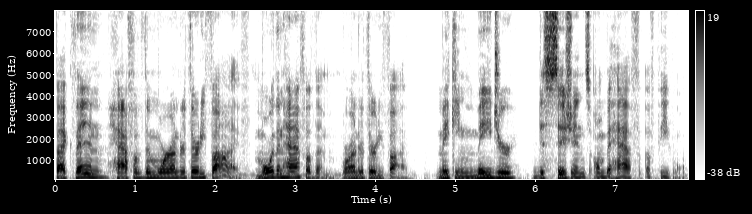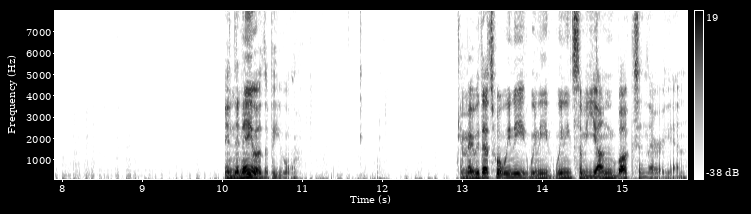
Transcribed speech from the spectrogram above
Back then, half of them were under 35. More than half of them were under 35, making major decisions on behalf of people. In the name of the people. And maybe that's what we need. We need we need some young bucks in there again.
